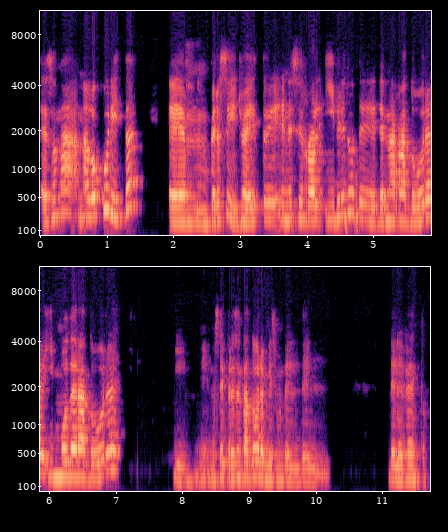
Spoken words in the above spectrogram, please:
es una, una locurita, em, pero sí, yo ahí estoy en ese rol híbrido de, de narradora y moderadora y, no sé, presentadora mismo del, del, del, evento.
